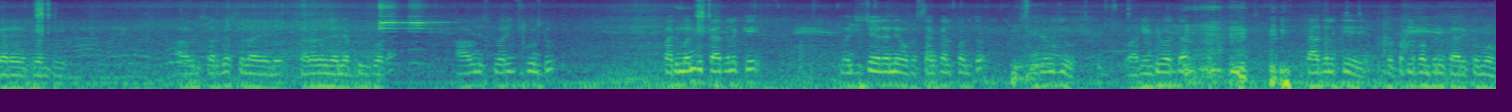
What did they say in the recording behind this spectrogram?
గారైనటువంటి ఆవిడ స్వర్గస్థులు చరణాలు అయినప్పటికీ కూడా ఆవిడని స్మరించుకుంటూ పది మంది పేదలకి మంచి చేయాలనే ఒక సంకల్పంతో ఈరోజు వారి ఇంటి వద్ద పేదలకి దుప్పట్ల పంపిణీ కార్యక్రమం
